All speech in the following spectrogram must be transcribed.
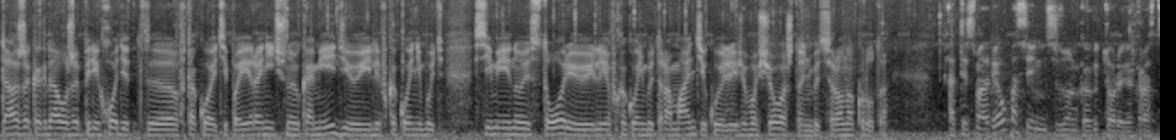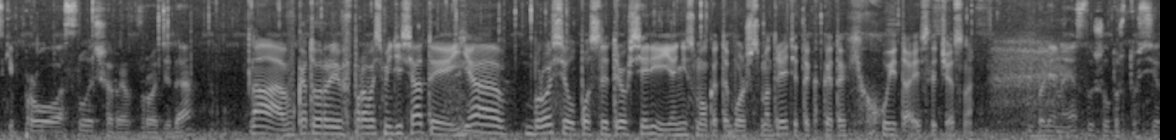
Даже когда уже переходит э, в такое типа ироничную комедию или в какую-нибудь семейную историю или в какую-нибудь романтику или вообще во что-нибудь, все равно круто. А ты смотрел последний сезон, который как раз-таки про слэшеры вроде, да? А, в который в про 80-е я бросил после трех серий, я не смог это больше смотреть, это какая-то хуета, если честно. Блин, а я слышал то, что все,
